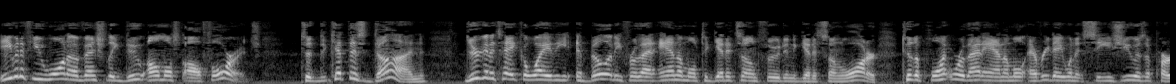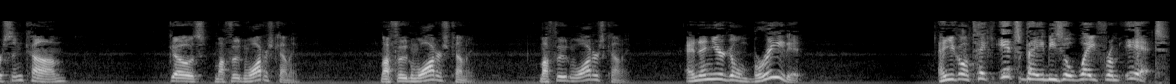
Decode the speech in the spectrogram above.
even if you want to eventually do almost all forage, to get this done, you're going to take away the ability for that animal to get its own food and to get its own water to the point where that animal, every day when it sees you as a person come, goes, My food and water's coming. My food and water's coming. My food and water's coming. And then you're going to breed it. And you're going to take its babies away from it.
